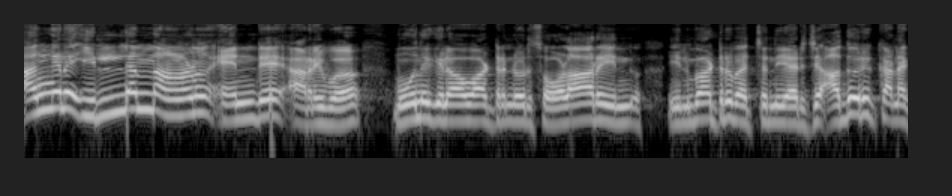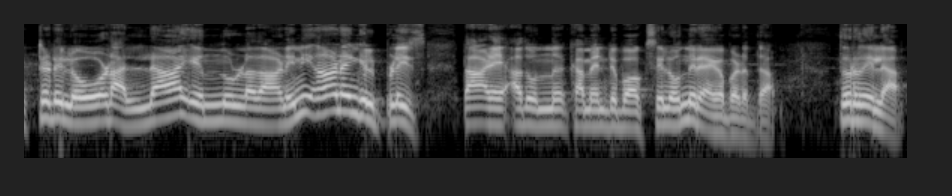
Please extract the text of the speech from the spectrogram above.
അങ്ങനെ ഇല്ലെന്നാണ് എന്റെ അറിവ്. മൂന്ന് കിലോ വാട്ടിന്റെ ഒരു സോളാർ ഇൻ ഇൻവെർട്ടർ വെച്ചെന്ന് വിചാരിച്ച് അതൊരു കണക്റ്റഡ് ലോഡ് അല്ല എന്നുള്ളതാണ്. ഇനി ആണെങ്കിൽ പ്ലീസ് താഴെ അതൊന്ന് കമന്റ് ബോക്സിൽ ഒന്ന് രേഖപ്പെടുത്താം. തീർന്നില്ല.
